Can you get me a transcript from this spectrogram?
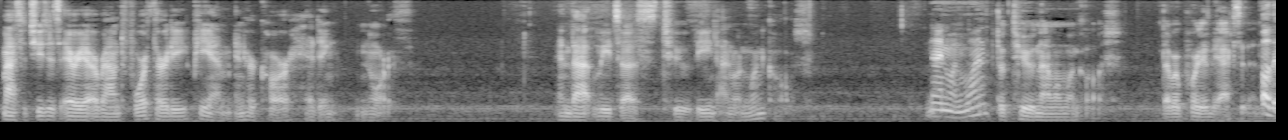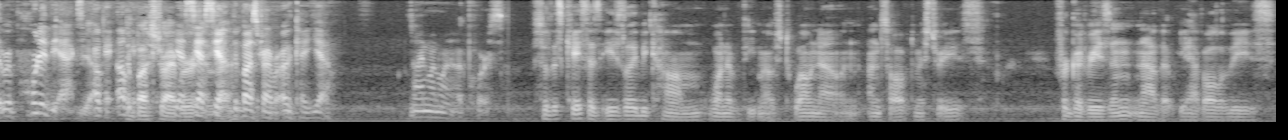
Massachusetts area around 4:30 p.m. in her car heading north. And that leads us to the 911 calls. Nine one one. The two 911 calls that reported the accident. Oh, that reported the accident. Yeah, Okay, the okay. bus driver Yes, yes, yeah, the- the bus driver. Okay, yeah. Nine one one, of course. So this case has easily become one of the most well-known unsolved mysteries for good reason now that we have all of these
